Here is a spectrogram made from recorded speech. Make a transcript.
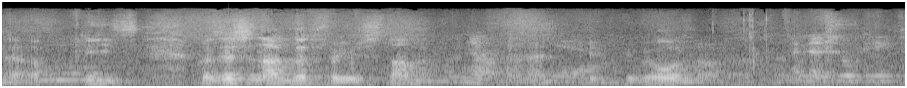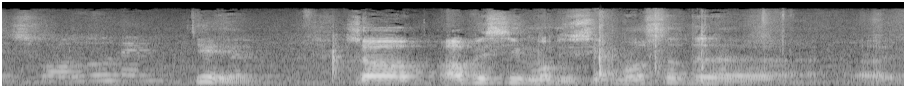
no please, because this is not good for your stomach. No. right? Yeah. You, you all know that. And it's okay to swallow them. Yeah, yeah. So obviously, you see, most of the uh,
